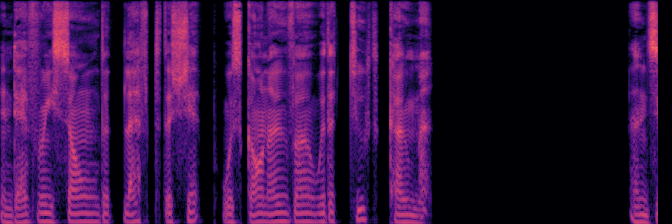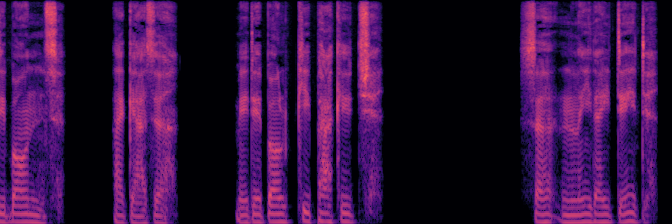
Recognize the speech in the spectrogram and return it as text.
and every soul that left the ship was gone over with a tooth comb. And the bonds, I gather, made a bulky package Certainly they did.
